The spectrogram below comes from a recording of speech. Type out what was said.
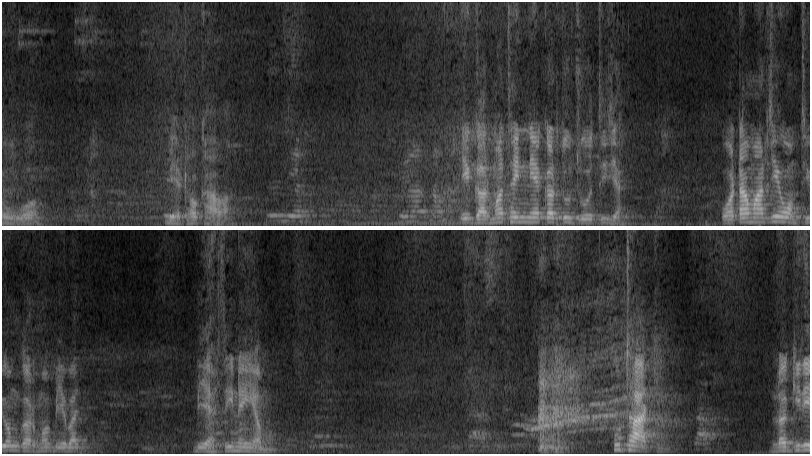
ઓહો. બેઠો ખાવા. એ ઘરમાં થઈને ને કરતું જોતી જા. ઓટા મારજે ઓમથી ઓમ ઘરમાં બે બાજ બેસતી નહીં આમાં. હું થાકી. લગી રે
